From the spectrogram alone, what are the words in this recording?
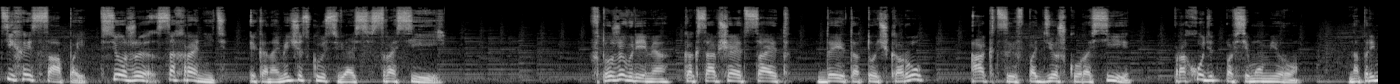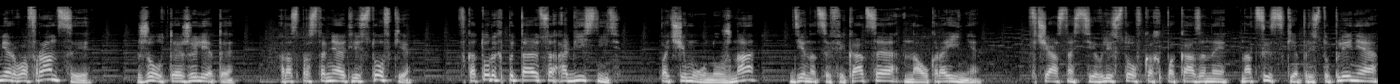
тихой сапой все же сохранить экономическую связь с Россией. В то же время, как сообщает сайт data.ru, акции в поддержку России проходят по всему миру. Например, во Франции желтые жилеты распространяют листовки, в которых пытаются объяснить, почему нужна денацификация на Украине – в частности, в листовках показаны нацистские преступления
